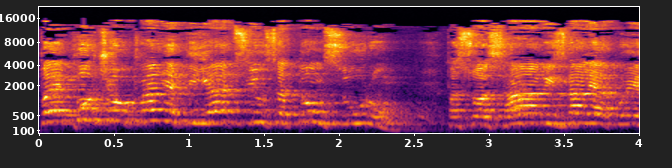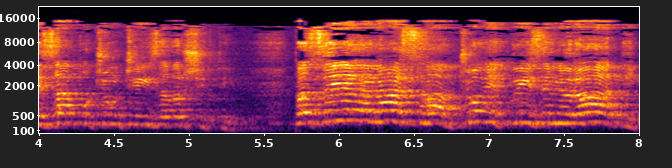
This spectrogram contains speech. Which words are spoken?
Pa je počeo klanjati jaciju sa tom surom. Pa su ashabi znali ako je započeo, će ih završiti. Pa se jedan ashab, čovjek koji je zemljoradnik,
